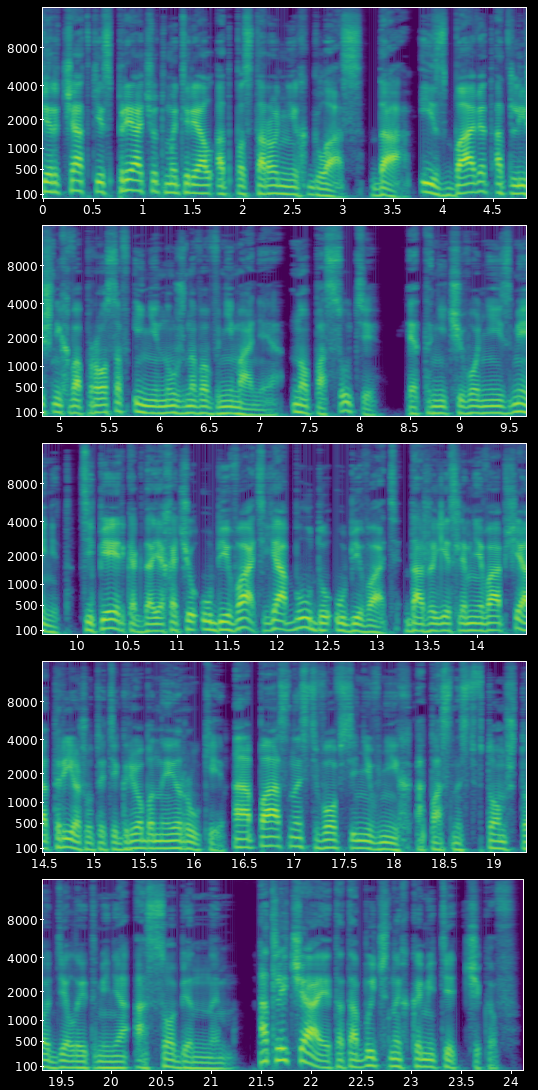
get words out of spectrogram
Перчатки спрячут материал от посторонних глаз. Да, избавят от лишних вопросов и ненужного внимания. Но по сути, это ничего не изменит. Теперь, когда я хочу убивать, я буду убивать, даже если мне вообще отрежут эти гребаные руки. Опасность вовсе не в них, опасность в том, что делает меня особенным отличает от обычных комитетчиков.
